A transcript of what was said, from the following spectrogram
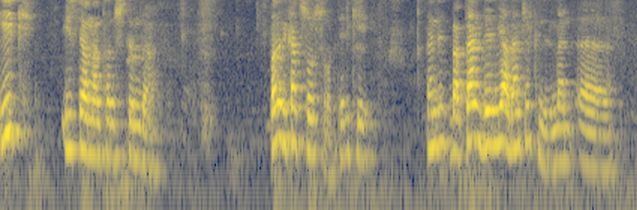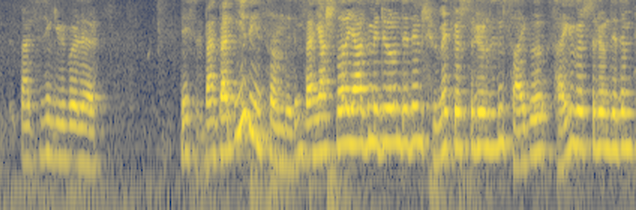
ilk Hristiyanla tanıştığımda bana birkaç soru sordu. Dedi ki ben de bak ben dedim ya ben Türk'üm dedim. Ben e, ben sizin gibi böyle neyse ben ben iyi bir insanım dedim. Ben yaşlılara yardım ediyorum dedim. Hürmet gösteriyorum dedim. Saygı saygı gösteriyorum dedim.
